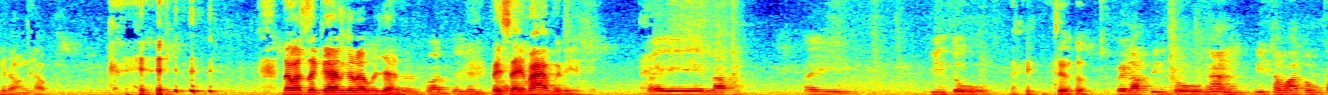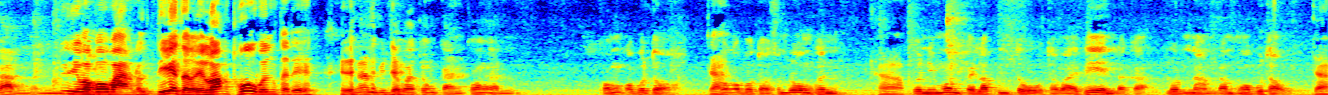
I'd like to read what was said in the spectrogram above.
พี่น้องครับ นวัตการกันเราอาจารย์เล่นพรจะเล่นพรไปใส่มากมือนี่ไปรับไอ้ ปินโต เจอไปรับปินโตงานวิศวะสงกรารที่ว่าพ่ว่างดอกเตี้ยแต่เลยร้องโทรเบิ้งแต่เด้ งานวิศวะสงกรารของอันของอบตจ้ะ ของอบตสำโรงเพิ่นครับเพิ่นนิมนต์ไปรับปินโตถวายเพลแล้วก็รดน้ำดำหัวผู้เฒ่าจ้า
